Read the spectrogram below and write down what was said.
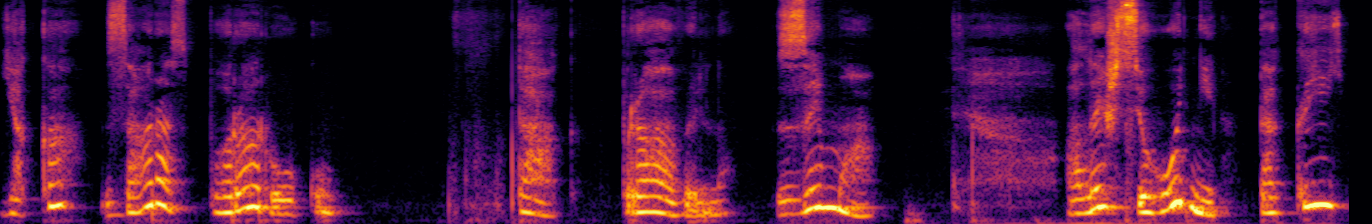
яка зараз пора року? Так, правильно, зима. Але ж сьогодні такий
